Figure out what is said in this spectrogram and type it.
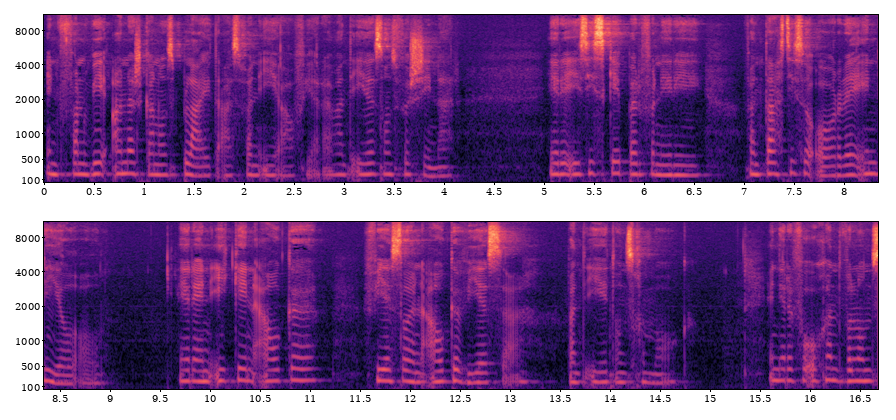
En van wie anders kan ons pleit as van U af, Here? Want U is ons voorsiener. Here, U is die skepper van hierdie fantastiese aarde en die heelal. Here, en U ken elke vesel en elke wese want U het ons gemaak. En Here, vanoggend wil ons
